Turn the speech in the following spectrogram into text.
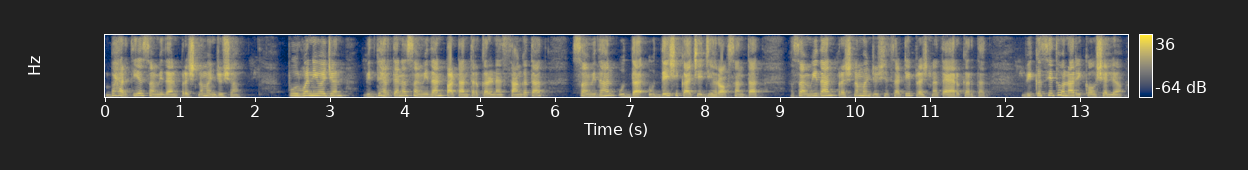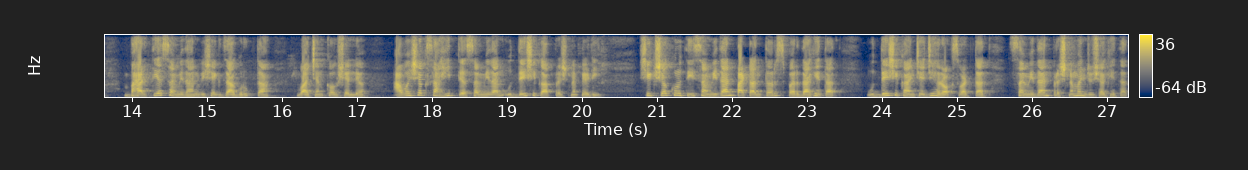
भारतीय संविधान प्रश्न मंजुषा. पूर्वनियोजन विद्यार्थ्यांना संविधान पाठांतर करण्यास सांगतात. संविधान उद्दा उद्देशिकाचे झेरॉक्स आणतात. संविधान प्रश्नमंजुषेसाठी प्रश्न तयार करतात. विकसित होणारी कौशल्य भारतीय संविधानविषयक जागरूकता वाचन कौशल्य आवश्यक साहित्य संविधान उद्देशिका प्रश्नपेढी. शिक्षक कृती संविधान पाठांतर स्पर्धा घेतात. उद्देशिकांचे झेरॉक्स वाटतात. संविधान प्रश्नमंजुषा घेतात.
